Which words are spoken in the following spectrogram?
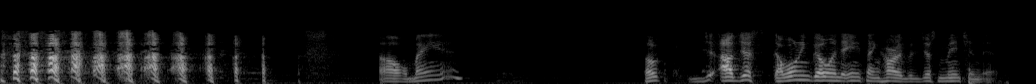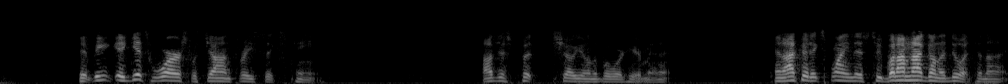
oh man. Okay, I'll just I won't even go into anything hard, but just mention this. It it gets worse with John three sixteen. I'll just put show you on the board here a minute. And I could explain this too, but I'm not going to do it tonight.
